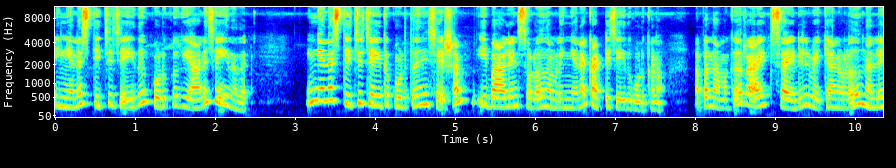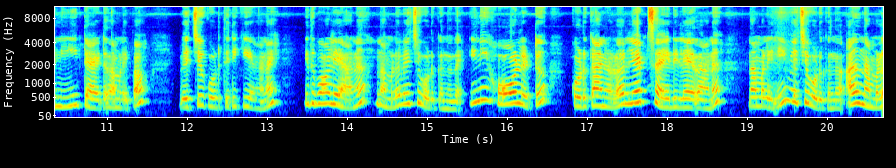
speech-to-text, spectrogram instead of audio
ഇങ്ങനെ സ്റ്റിച്ച് ചെയ്ത് കൊടുക്കുകയാണ് ചെയ്യുന്നത്. ഇങ്ങനെ സ്റ്റിച്ച് ചെയ്ത് കൊടുത്തതിന് ശേഷം ഈ ബാലൻസ് ഉള്ളത് നമ്മളിങ്ങനെ കട്ട് ചെയ്ത് കൊടുക്കണം. അപ്പം നമുക്ക് റൈറ്റ് സൈഡിൽ വെക്കാനുള്ളത് നല്ല നീറ്റായിട്ട് നമ്മളിപ്പോൾ വെച്ച് കൊടുത്തിരിക്കുകയാണ്. ഇതുപോലെയാണ് നമ്മൾ വെച്ച് കൊടുക്കുന്നത്. ഇനി ഹോളിട്ട് കൊടുക്കാനുള്ള ലെഫ്റ്റ് സൈഡിലേതാണ് നമ്മളിനി വെച്ച് കൊടുക്കുന്നത്. അത് നമ്മൾ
